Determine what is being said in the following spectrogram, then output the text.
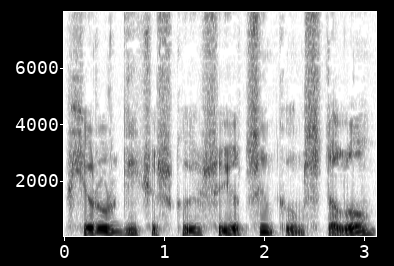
в хирургическую с ее цинковым столом,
